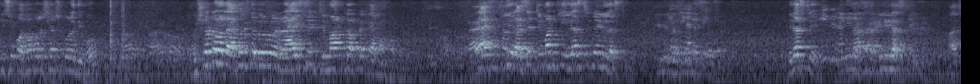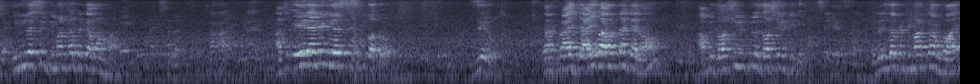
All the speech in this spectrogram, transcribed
কিছু কথা বলে শেষ করে দিব। বিষয়টা হলো এখন তো বলব রাইসের ডিমান্ড আপটা কেমন হবে? রাইস কি রাইসের ডিমান্ড কি ইলাস্টিক না ইলাস্টিক ইলাস্টিক ইলাস্টিক আচ্ছা ইলাস্টিক ডিমান্ড আপটা কেমন হয়? আচ্ছা এই লাইনের ইলাস্টিসিটি কত? জিরো কারণ প্রায় যাই বাড়ুক না কেন আপনি দশ ইউনিট পেলে দশ ইউনিটই কিনুন এটা যদি আপনার ডিমান্ড কার্ভ হয়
